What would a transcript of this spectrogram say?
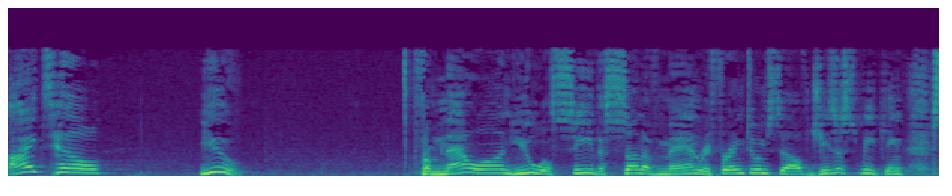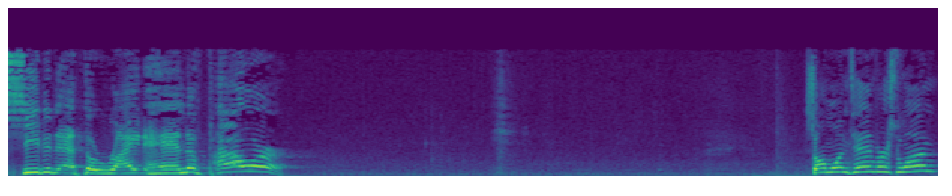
I tell you, from now on, you will see the Son of Man, referring to himself, Jesus speaking, seated at the right hand of power. Psalm 110, verse 1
